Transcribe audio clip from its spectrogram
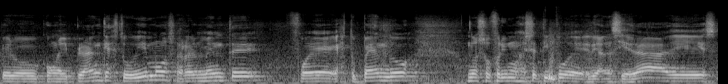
pero con el plan que estuvimos realmente fue estupendo, no sufrimos ese tipo de, de ansiedades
